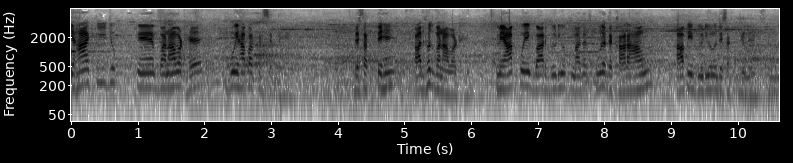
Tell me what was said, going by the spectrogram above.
यहाँ की जो बनावट है, वो यहाँ पर प्रसिद्ध है। देख सकते हैं, अद्भुत बनावट है। मैं आपको एक बार वीडियो की मदद पूरा दिखा रहा हूँ। आप ये वीडियो में देख सकते हैं।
